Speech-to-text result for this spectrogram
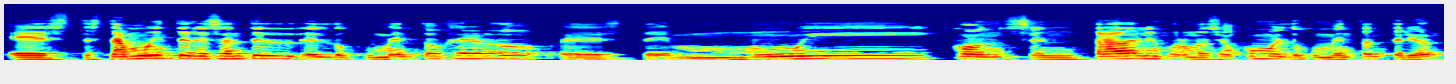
Este, está muy interesante el, documento, Gerardo, este, muy concentrada la información como el documento anterior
